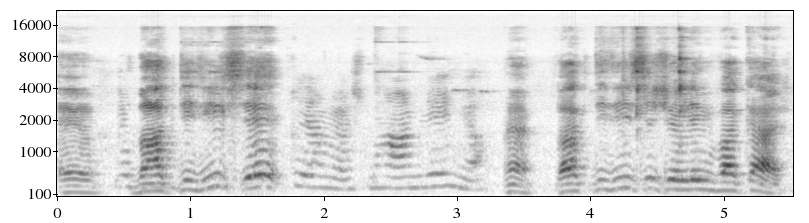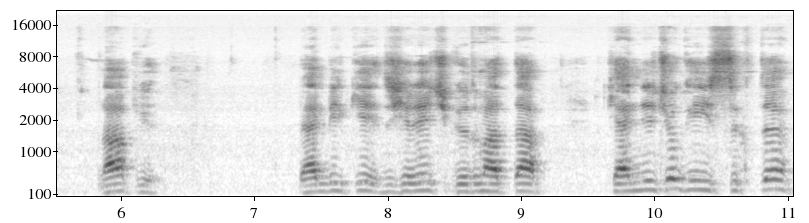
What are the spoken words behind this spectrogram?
e, vakti değilse Kıyamıyorum şimdi hamileyim ya. he, vakti değilse şöyle bir bakar. Ne yapıyor? Ben bir kez dışarıya çıkıyordum hatta kendini çok iyi sıktı.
